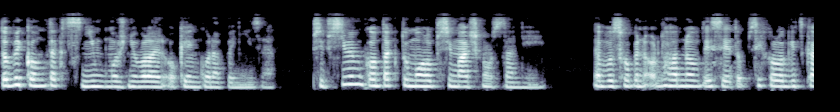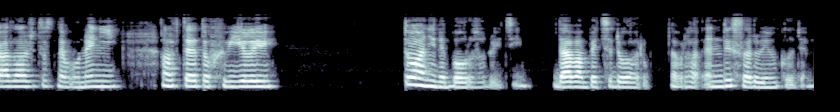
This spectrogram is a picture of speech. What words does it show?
To by kontakt s ním umožňoval jen okénko na peníze. Při přímém kontaktu mohl přimáčknout snadněji nebo schopen odhadnout, jestli je to psychologická záležitost nebo není, ale v této chvíli to ani nebylo rozhodující. Dávám 500 dolarů, navrhla Andy sledovým klidem.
